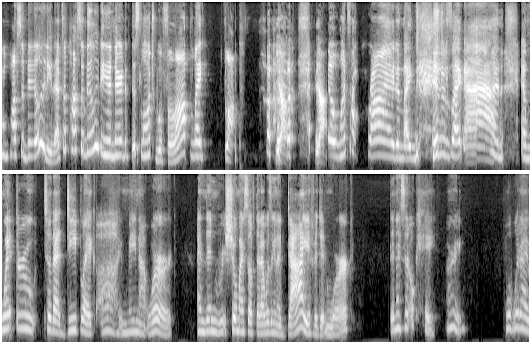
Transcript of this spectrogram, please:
it. possibility. That's a possibility in there that this launch will flop like flop. Yeah. Yeah. so once i cried and like it was like ah and, and went through to that deep like oh it may not work and then re- show myself that i wasn't going to die if it didn't work then i said okay all right what would I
